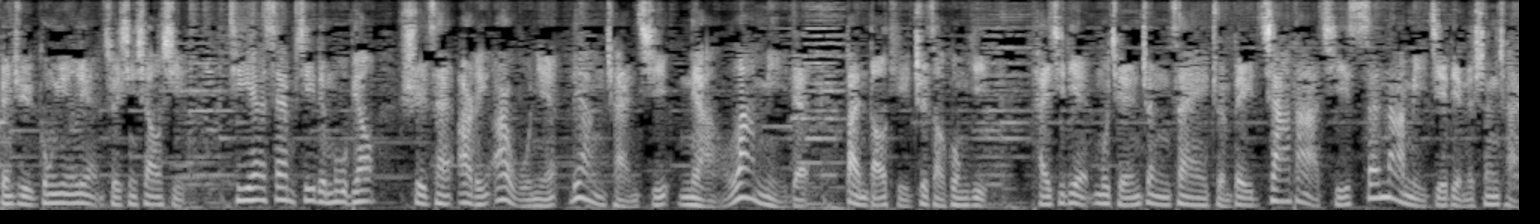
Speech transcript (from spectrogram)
根据供应链最新消息，TSMC 的目标是在二零二五年量产其两纳米的半导体制造工艺。台积电目前正在准备加大其三纳米节点的生产，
